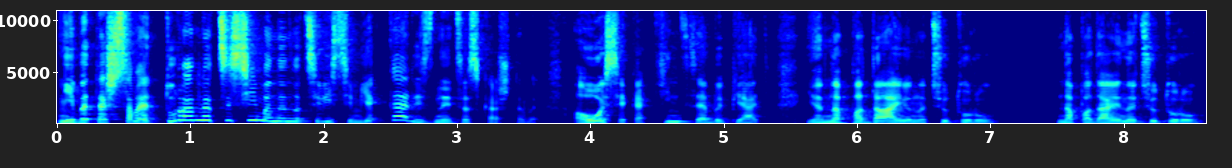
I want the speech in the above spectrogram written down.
Ніби те ж саме. Тура на c7, а не на c8. Яка різниця, скажете ви? А ось яка кінь cb5. Я нападаю на цю туру. Нападаю на цю туру.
